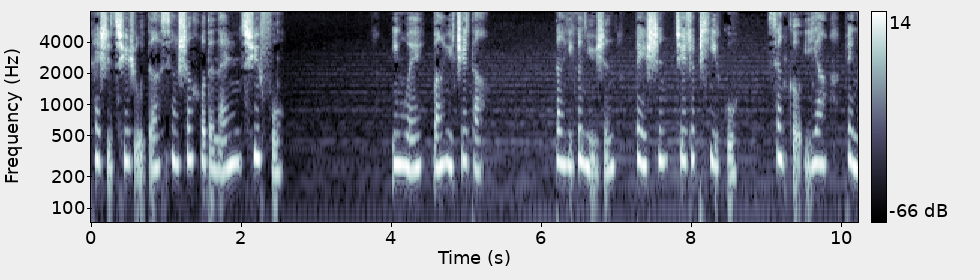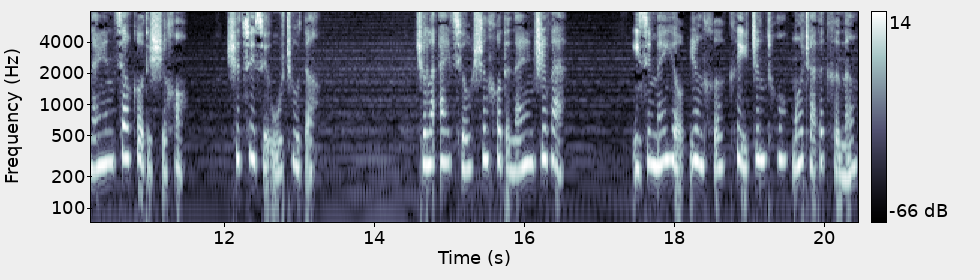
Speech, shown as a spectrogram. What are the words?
开始屈辱的向身后的男人屈服。因为王玉知道，当一个女人背身撅着屁股，像狗一样被男人交够的时候，是最最无助的。除了哀求身后的男人之外，已经没有任何可以挣脱魔爪的可能。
